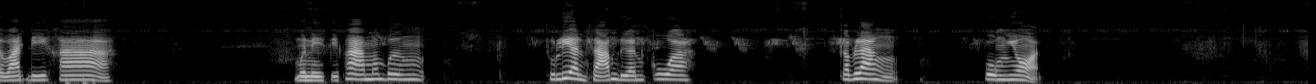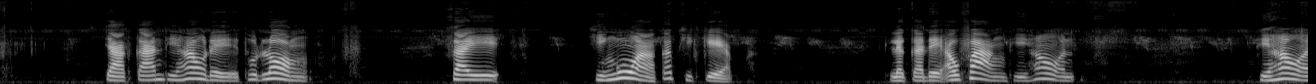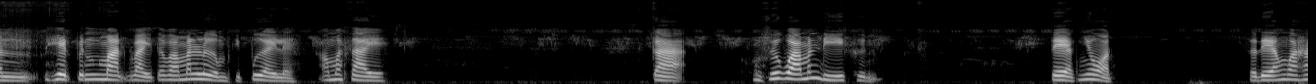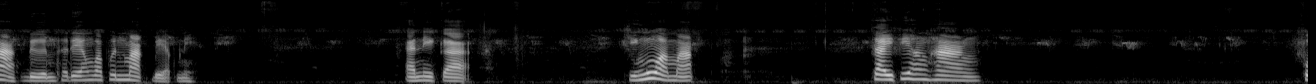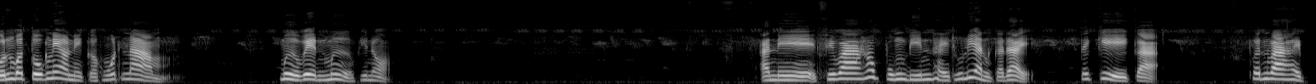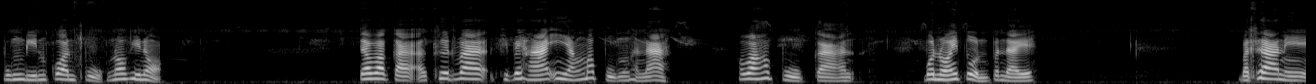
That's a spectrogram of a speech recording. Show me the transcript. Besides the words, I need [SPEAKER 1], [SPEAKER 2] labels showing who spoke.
[SPEAKER 1] สวัสดีค่ะมือนี้สิพามาเบิงทุเรียนสามเดือนกลัวกำลังปรุงยอด จากการที่เฮาได้ทดลอง ใส่ขี้งัวกับขี้แกบ แล้วก็ได้เอาฟางที่เฮาอันที่เฮาอันเห็ดเป็นมัดไว้แต่ว่ามันเริ่มสิเปื่อยเลย เอามาใส่กะรู้สึกว่ามันดีขึ้น แตกยอด แสดงว่าหากเดิน แสดงว่าเพิ่นมักแบบนี้ อันนี้กะขี้งัวมัก ใส่ที่ห่างๆฝนบ่ตกแนวนี่ก็หดน้ำมือเว้นมือพี่น้อง อันนี้สิว่าเฮาปรุงดินให้ทุเรียนก็ได้แต่กี้กะ เพิ่นว่าให้ปรุงดินก่อนปลูกเนาะพี่น้องแต่ว่ากะคิดว่าสิไปหาอีหยังมาปรุงหั่นนะเพราะว่าเฮาปลูกกะบ่น้อยต้นปานใดบัดท่านี้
